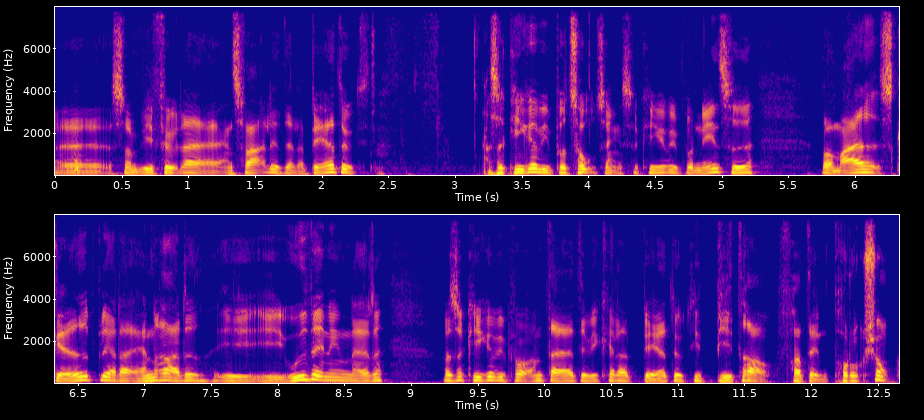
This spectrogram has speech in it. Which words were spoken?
øh, som vi føler er ansvarligt eller bæredygtigt, og så kigger vi på to ting. Så kigger vi på den ene side, hvor meget skade bliver der anrettet i, i udvindingen af det, og så kigger vi på, om der er det, vi kalder et bæredygtigt bidrag fra den produktion.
